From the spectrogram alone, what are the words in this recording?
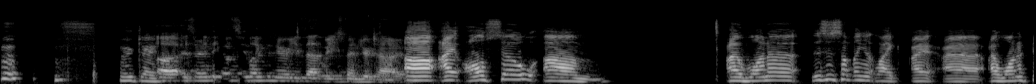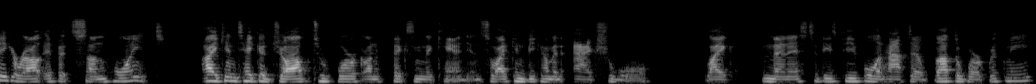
Okay. Uh, is there anything else you'd like to do, or is that where you spend your time? Uh, I also um, I wanna. This is something that like I uh, I want to figure out if at some point I can take a job to work on fixing the canyon, so I can become an actual like menace to these people and have to have to work with me.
